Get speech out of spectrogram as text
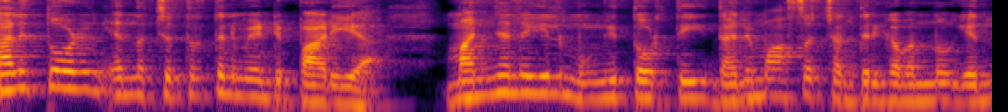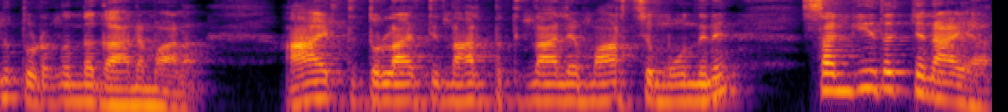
കളിത്തോഴൻ എന്ന ചിത്രത്തിനു വേണ്ടി പാടിയ മഞ്ഞലയിൽ മുങ്ങിത്തോർത്തി ധനുമാസ ചന്ദ്രിക വന്നു എന്ന് തുടങ്ങുന്ന ഗാനമാണ്. ആയിരത്തി തൊള്ളായിരത്തി നാൽപ്പത്തിനാല് മാർച്ച് മൂന്നിന് സംഗീതജ്ഞനായ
